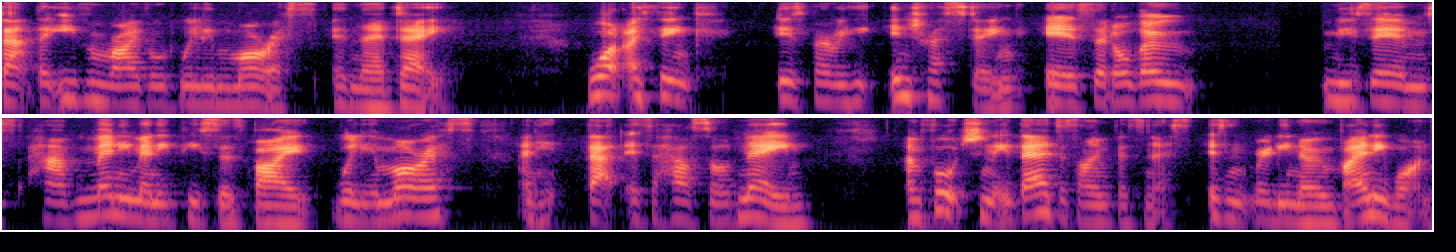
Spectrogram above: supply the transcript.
that they even rivaled William Morris in their day. What I think is very interesting is that although museums have many, many pieces by William Morris, and that is a household name, unfortunately, their design business isn't really known by anyone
